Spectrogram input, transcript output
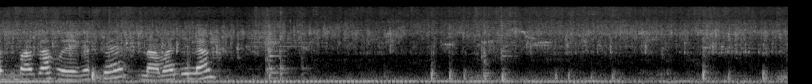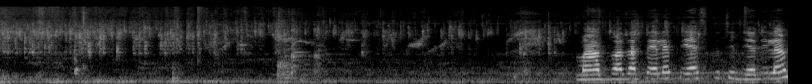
মাছ ভাজা হয়ে গেছে নামাই নিলাম। মাছ ভাজা তেলে পেঁয়াজ কুচি দিয়ে দিলাম।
